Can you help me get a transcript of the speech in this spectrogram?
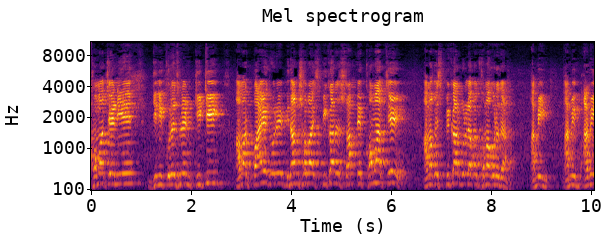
ক্ষমা চেয়ে নিয়ে যিনি করেছিলেন টিটি আমার পায়ে ধরে বিধানসভায় স্পিকারের সামনে ক্ষমা চেয়ে আমাকে স্পিকার বললে আমাকে ক্ষমা করে দেন। আমি আমি আমি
